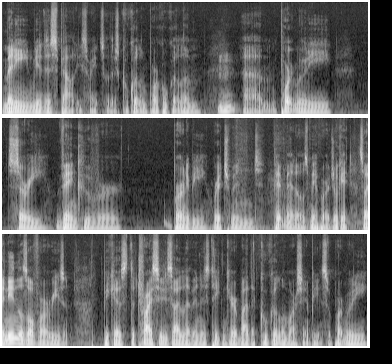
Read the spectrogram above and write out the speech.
many municipalities, right? So there's Coquitlam, Port Coquitlam, um, Port Moody, Surrey, Vancouver, Burnaby, Richmond, Pitt Meadows, Maple Ridge. Okay, so I named those all for a reason because the Tri Cities I live in is taken care of by the Coquitlam RCMP. So Port Moody,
